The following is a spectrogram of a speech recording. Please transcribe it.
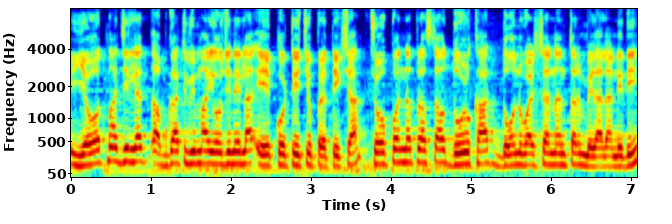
यवतमाळ जिल्ह्यात अपघात विमा योजनेला एक कोटीची प्रतीक्षा. चौपन्न प्रस्ताव धूळ खात दोन वर्षानंतर मिळाला निधी.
